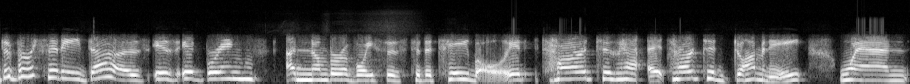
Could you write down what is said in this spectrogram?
diversity does is it brings a number of voices to the table. It's hard to ha- it's hard to dominate when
